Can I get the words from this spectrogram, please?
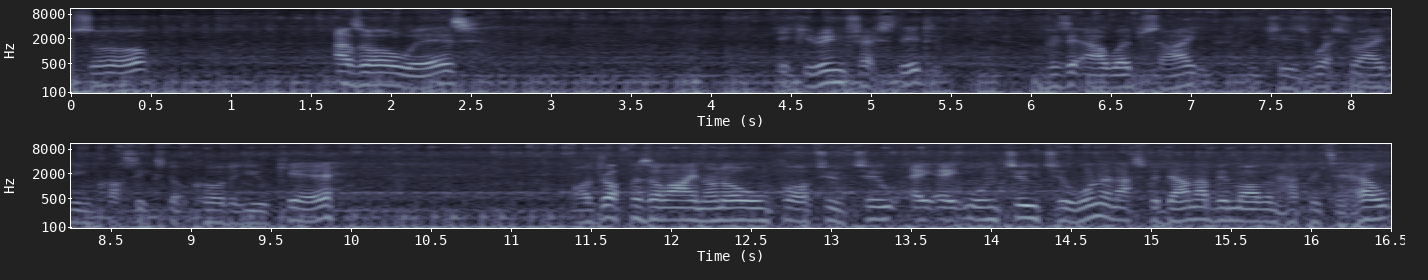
So, as always, if you're interested, visit our website, which is westridingclassics.co.uk or drop us a line on 01422 881221 and ask for Dan. I'd be more than happy to help.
